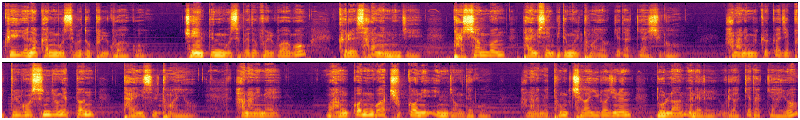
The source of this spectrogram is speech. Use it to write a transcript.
그의 연약한 모습에도 불구하고 죄인 뜬 모습에도 불구하고 그를 사랑했는지 다시 한번 다윗의 믿음을 통하여 깨닫게 하시고 하나님을 끝까지 붙들고 순종했던 다윗을 통하여 하나님의 왕권과 주권이 인정되고 하나님의 통치가 이루어지는 놀라운 은혜를 우리가 깨닫게 하여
